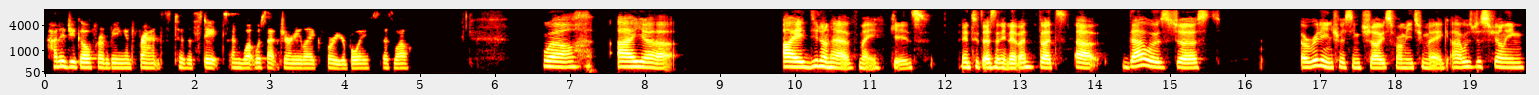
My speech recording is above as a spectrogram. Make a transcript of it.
how did you go from being in France to the States? And what was that journey like for your boys as well? Well, I uh, I didn't have my kids in 2011, but uh, that was just a really interesting choice for me to make. I was just feeling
